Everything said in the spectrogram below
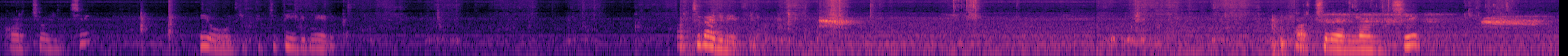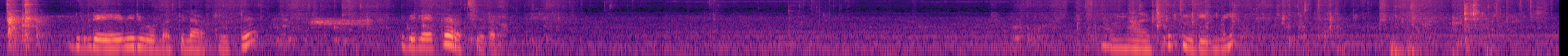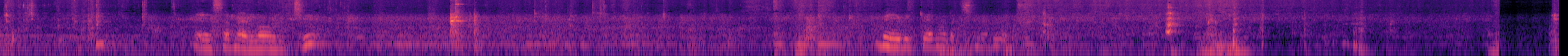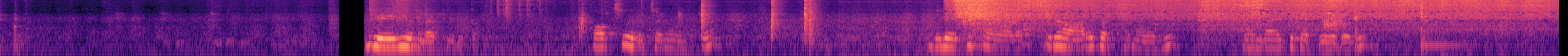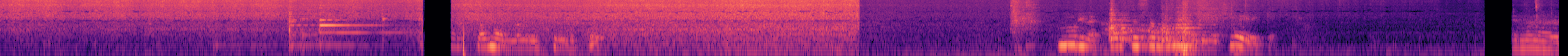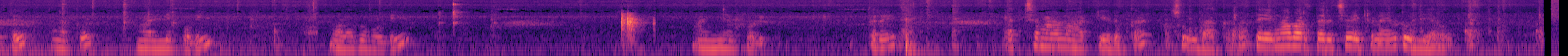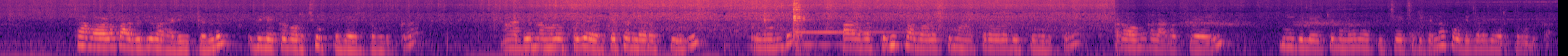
കുറച്ചൊഴിച്ച് യോജിപ്പിച്ച് തിരുമ്മിയെടുക്കാം. കുറച്ച് കരിവേപ്പില. കുറച്ച് വെള്ളം ഒഴിച്ച് ഒരു ഗ്രേവി രൂപത്തിലാക്കിയിട്ട് ഇതിലേക്ക് ഇറച്ചിയിടണം. നന്നായിട്ട് തിരുമ്മി. ലേശം വെള്ളം ഒഴിച്ച് വേവിക്കാൻ വെക്കും ഗ്രേവി ഉണ്ടാക്കിയെടുക്കാം. കുറച്ച് വെളിച്ചെണ്ണ ഒഴിച്ച് ഇതിലേക്ക് സവാള ഒരു ആറ് പച്ചമുളക് രണ്ടായിട്ട് കട്ട് ചെയ്തത്. അല്പം വെള്ളം ഒഴിച്ച് കൊടുത്ത് മൂടി കുറച്ച് സമയം മൂടി വെച്ച് വേവിക്കാം വരുന്ന നേരത്ത് നമുക്ക് മല്ലിപ്പൊടി മുളക് പൊടി മഞ്ഞൾപ്പൊടി ഇത്രയും പച്ചമണം മാറ്റിയെടുക്കാൻ ചൂടാക്കുക. തേങ്ങ വറുത്തരച്ച് വെക്കുന്നതിന് തുല്യമാവും സവാള പകുതി വാടിയിട്ടുണ്ട്. ഇതിലേക്ക് കുറച്ച് ഉപ്പ് ചേർത്ത് കൊടുക്കുക. ആദ്യം നമ്മൾ ഉപ്പ് ചേർത്തിട്ടുണ്ട് ഇറച്ചിയിൽ. അതുകൊണ്ട് പാകത്തിന് സവാളയ്ക്ക് മാത്രമുള്ള ഇട്ട് കൊടുത്ത് ബ്രൗൺ കളറൊക്കെ ആയി. ഇനി ഇതിലേക്ക് നമ്മൾ നിർത്തിച്ച് വെച്ചിരിക്കുന്ന പൊടികൾ ചേർത്ത് കൊടുക്കാം.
